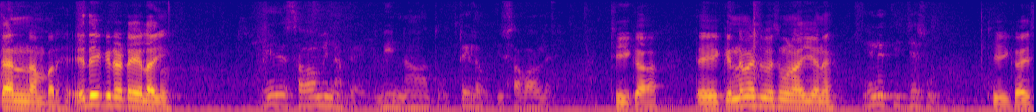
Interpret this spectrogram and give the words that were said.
ਤਿੰਨ ਨੰਬਰ ਇਹਦੀ ਕੀ ਡਿਟੇਲ ਆ ਜੀ? ਇਹ ਸਵਾ ਮਹੀਨਾ ਪਿਆ ਜੀ। ਮਹੀਨਾ ਤੋਂ ਉੱਤੇ ਲਊਗੀ ਸਵਾ ਲੈ। ਠੀਕ ਆ। ਤੇ ਕਿੰਨਵੇਂ ਸੂਏ ਸੂਣਾ ਜੀ ਇਹਨੇ? ਇਹਨੇ ਤੀਜੇ ਸੂ ਠੀਕ ਆ ਇਸ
